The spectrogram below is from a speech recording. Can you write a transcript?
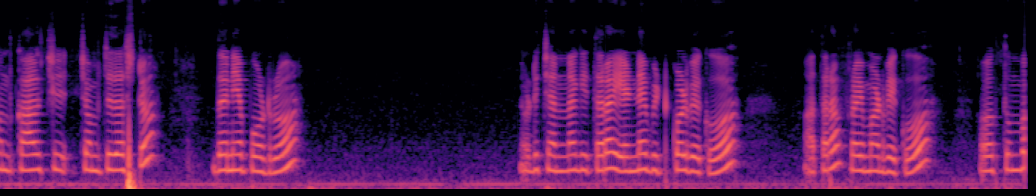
ಒಂದು ಕಾಲು ಚಮಚದಷ್ಟು ಧನಿಯಾ ಪೌಡ್ರು. ನೋಡಿ ಚೆನ್ನಾಗಿ ಈ ಥರ ಎಣ್ಣೆ ಬಿಟ್ಕೊಳ್ಬೇಕು. ಆ ಥರ ಫ್ರೈ ಮಾಡಬೇಕು. ಅವಾಗ ತುಂಬ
